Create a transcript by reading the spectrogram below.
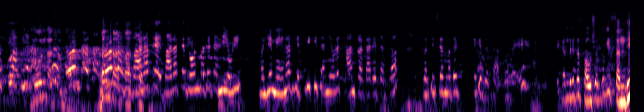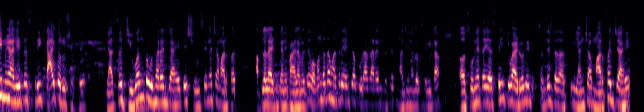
वस्तू आपल्या दोन. तासात. बारा ते बारा ते दोन मध्ये त्यांनी एवढी म्हणजे मेहनत घेतली की त्यांनी एवढं छान प्रकारे त्यांचं प्रशिक्षणमध्ये दाखवलंय. एकंदरीतच पाहू शकतो की संधी मिळाली तर स्त्री काय करू शकते? याचं जिवंत उदाहरण जे आहे ते शिवसेनेच्या मार्फत आपल्याला या ठिकाणी पाहायला मिळते वमनदादा म्हात्रे यांच्या पुढाकाराने तसेच माजी नगरसेविका अ, सोनियाताई असतील किंवा ऍडव्होकेट संदेश दादा असतील यांच्या मार्फत जे आहे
